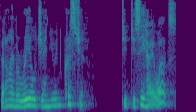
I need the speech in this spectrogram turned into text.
that I'm a real, genuine Christian. Do, do you see how it works?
